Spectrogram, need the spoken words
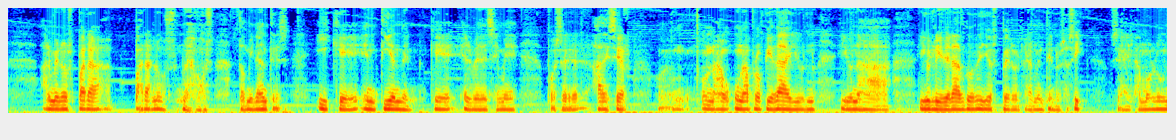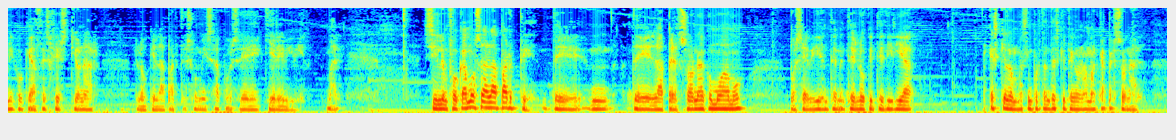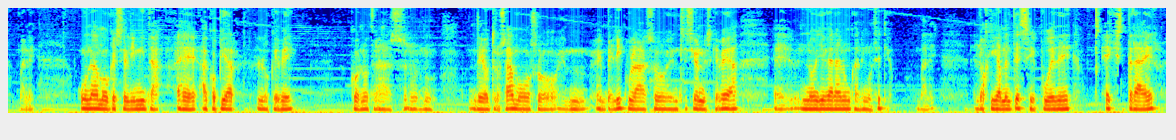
al menos para, para los nuevos dominantes y que entienden que el BDSM pues eh, ha de ser um, una, una propiedad y un, y, una, y un liderazgo de ellos, pero realmente no es así. O sea, el amo lo único que hace es gestionar lo que la parte sumisa pues eh, quiere vivir, ¿vale? Si lo enfocamos a la parte de, de la persona como amo, pues evidentemente lo que te diría es que lo más importante es que tenga una marca personal, ¿vale? Un amo que se limita eh, a copiar lo que ve con otras mm, de otros amos o en, películas o en sesiones que vea, eh, no llegará nunca a ningún sitio, ¿vale? Lógicamente se puede extraer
